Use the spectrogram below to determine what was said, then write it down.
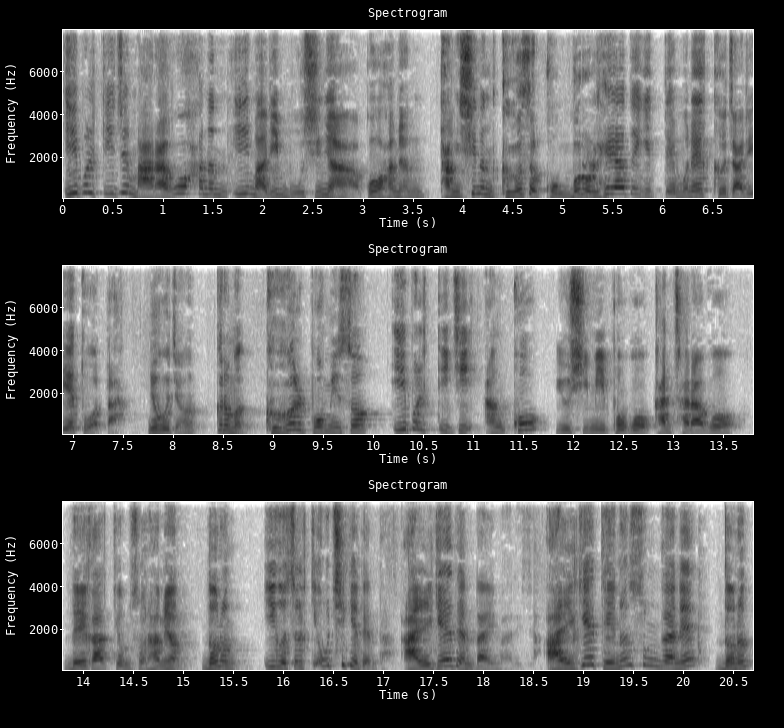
입을 띄지 마라고 하는 이 말이 무엇이냐고 하면 당신은 그것을 공부를 해야 되기 때문에 그 자리에 두었다. 요거죠. 그러면 그걸 보면서 입을 띄지 않고 유심히 보고 관찰하고 내가 겸손하면 너는 이것을 깨우치게 된다. 알게 된다 이 말이죠. 알게 되는 순간에 너는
